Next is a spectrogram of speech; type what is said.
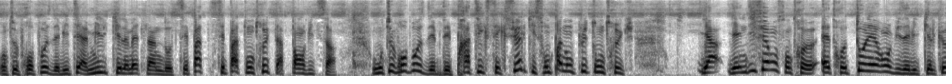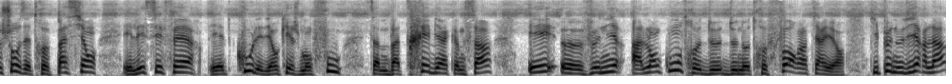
on te propose d'habiter à 1000 km l'un de l'autre, c'est pas, pas ton truc, t'as pas envie de ça. On te propose des, pratiques sexuelles qui sont pas non plus ton truc il y a, une différence entre être tolérant vis-à-vis de quelque chose, être patient et laisser faire et être cool et dire ok je m'en fous, ça me va très bien comme ça, et euh, venir à l'encontre de, notre fort intérieur, qui peut nous dire là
